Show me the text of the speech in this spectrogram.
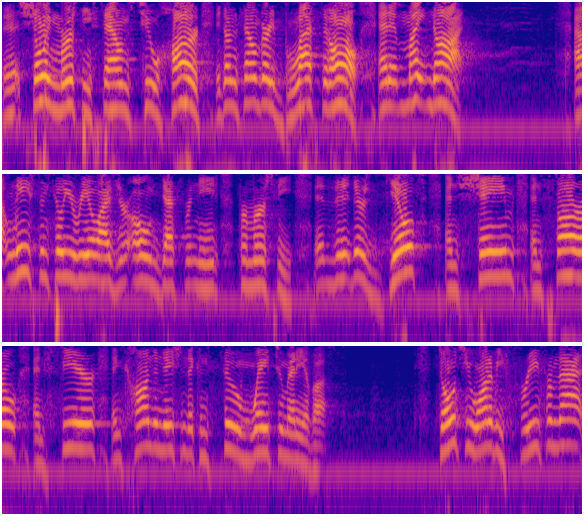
eh, showing mercy sounds too hard. It doesn't sound very blessed at all. And it might not. At least until you realize your own desperate need for mercy. Eh, there's guilt and shame and sorrow and fear and condemnation that consume way too many of us. Don't you want to be free from that?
